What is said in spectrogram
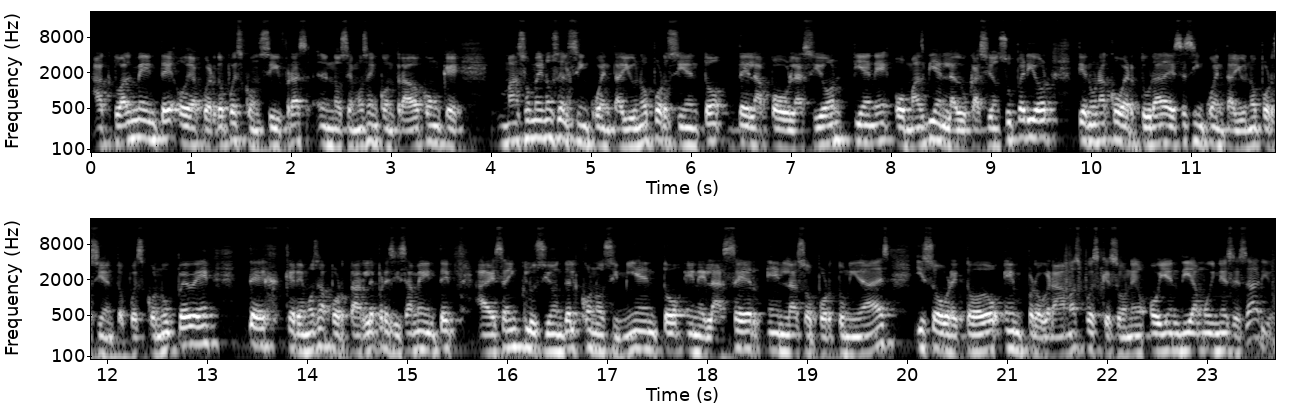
Actualmente, o de acuerdo pues con cifras, eh, nos hemos encontrado con que más o menos el 51% de la población tiene, o más bien la educación superior, tiene una cobertura de ese 51%. Pues con UPB TEC queremos aportarle precisamente a esa inclusión del conocimiento, en el hacer, en las oportunidades y sobre todo en programas pues que son hoy en día muy necesarios.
